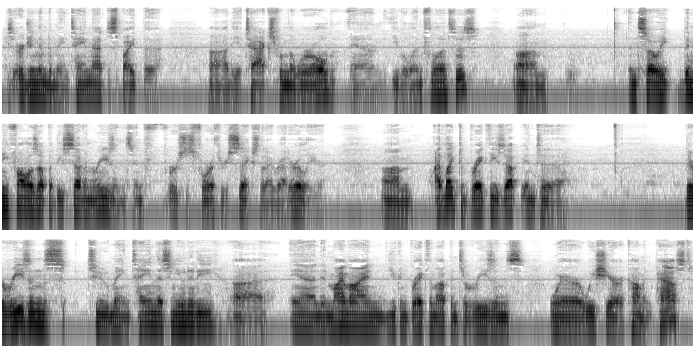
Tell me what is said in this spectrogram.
He's urging them to maintain that despite the uh, the attacks from the world and evil influences. Um, and so he then he follows up with these seven reasons in verses four through six that I read earlier. Um, I'd like to break these up into their reasons to maintain this unity, uh, and in my mind, you can break them up into reasons where we share a common past,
